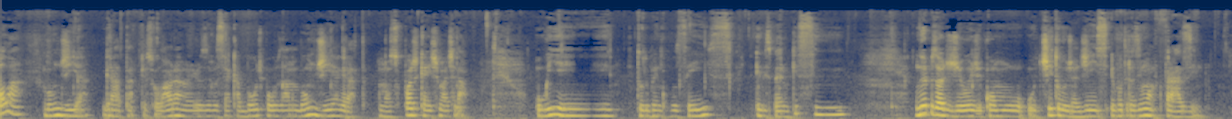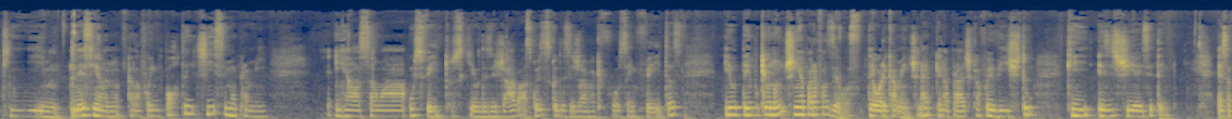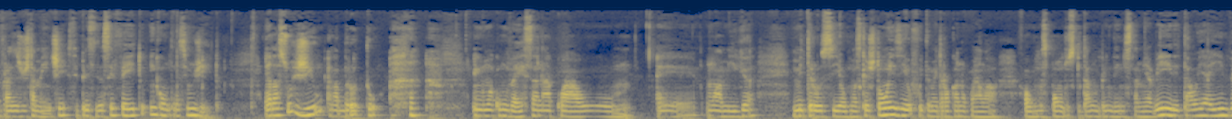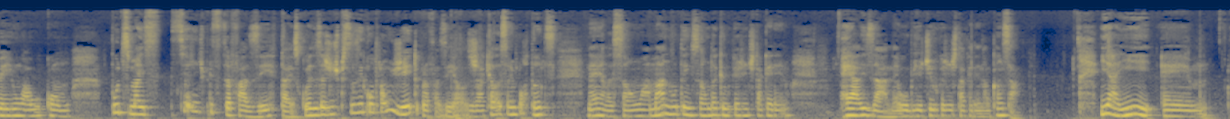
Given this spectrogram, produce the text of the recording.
Olá, bom dia, grata. Eu sou Laura Anjos e você acabou de pousar no Bom Dia Grata, o nosso podcast matinal. Oiê, tudo bem com vocês? Eu espero que sim. No episódio de hoje, como o título já diz, eu vou trazer uma frase que nesse ano ela foi importantíssima para mim em relação aos feitos que eu desejava, as coisas que eu desejava que fossem feitas e o tempo que eu não tinha para fazê-las, teoricamente, né? Porque na prática foi visto que existia esse tempo. Essa frase justamente: se precisa ser feito, encontra-se um jeito. Ela surgiu, ela brotou em uma conversa na qual é, uma amiga me trouxe algumas questões e eu fui também trocando com ela alguns pontos que estavam pendentes na minha vida e tal. E aí veio algo como: putz, mas se a gente precisa fazer tais coisas, a gente precisa encontrar um jeito para fazer elas, já que elas são importantes, né? Elas são a manutenção daquilo que a gente está querendo realizar, né? O objetivo que a gente está querendo alcançar. E aí, é,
